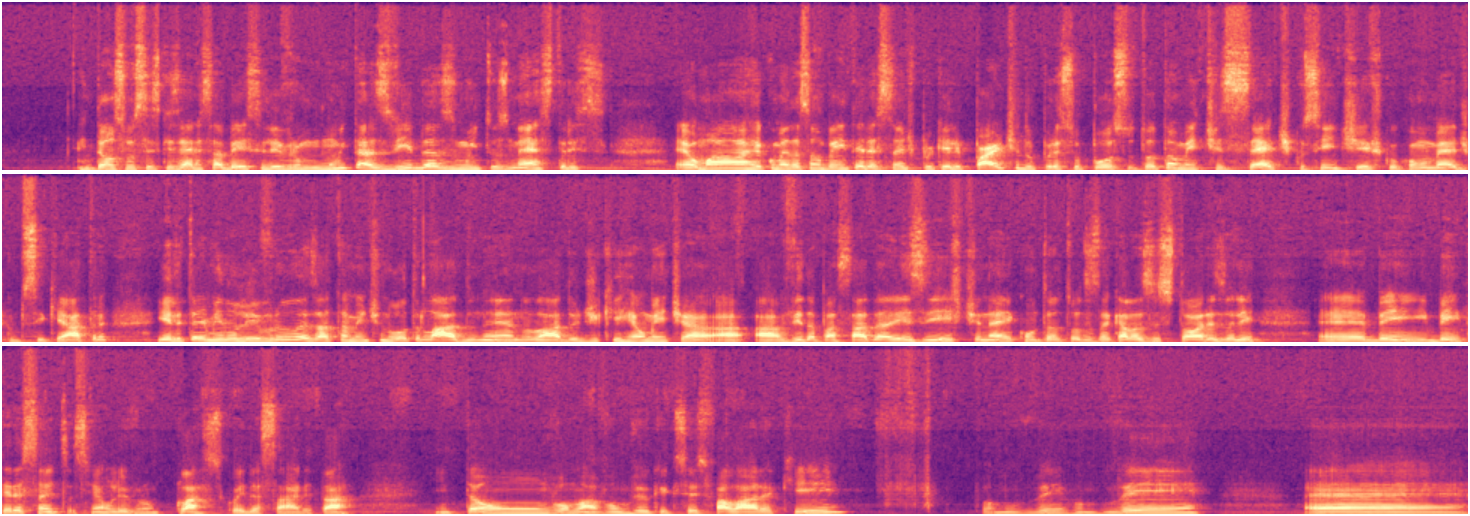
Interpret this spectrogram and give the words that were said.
Então, se vocês quiserem saber, esse livro, Muitas Vidas, Muitos Mestres, é uma recomendação bem interessante porque ele parte do pressuposto totalmente cético, científico, como médico psiquiatra, e ele termina o livro exatamente no outro lado, né? No lado de que realmente a, a vida passada existe, né? E contando todas aquelas histórias ali, é, bem, bem interessantes. Assim, é um livro clássico aí dessa área, tá? Então, vamos lá, vamos ver o que, que vocês falaram aqui. Vamos ver, vamos ver. É...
